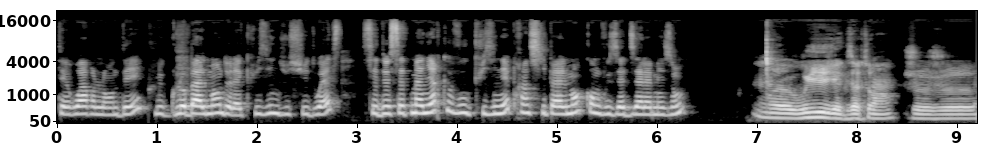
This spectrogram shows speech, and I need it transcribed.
terroir landais, plus globalement de la cuisine du Sud-Ouest. C'est de cette manière que vous cuisinez principalement quand vous êtes à la maison? Euh, Oui, exactement. Je,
